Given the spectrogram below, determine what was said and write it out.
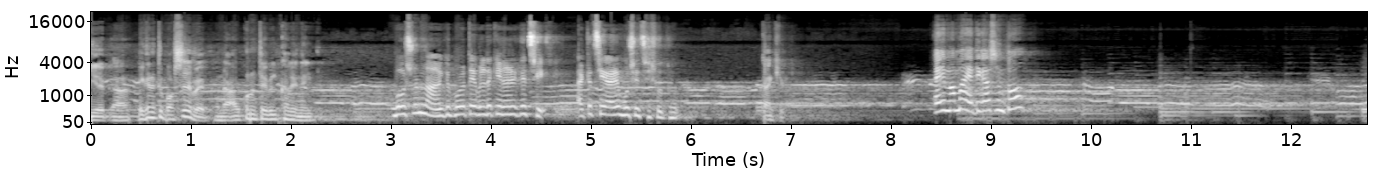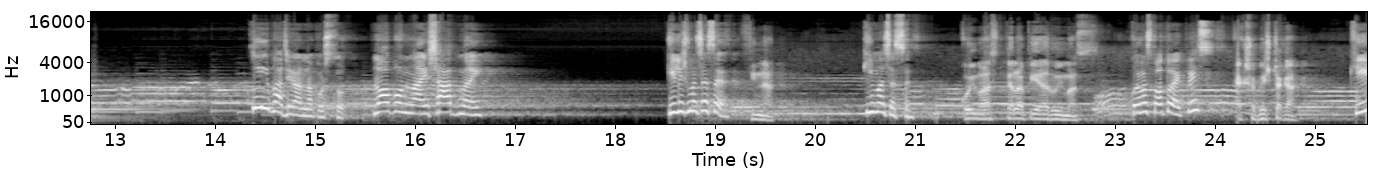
ইয়ে এখানে একটু বসা যাবে মানে আর কোনো টেবিল খালি নেই। বসুন না আমি কি পুরো টেবিলটা কিনে রেখেছি? একটা চেয়ারে বসেছি শুধু। থ্যাংক ইউ এই মামা এদিকে আসুন তো। কি ভাজি রান্না করছ? লবণ নাই স্বাদ নাই। ইলিশ মাছ আছে? না কি মাছ আছে? কই মাছ? তেলাপিয়া রুই মাছ। কই মাছ কত? এক পিস একশো বিশ টাকা। কি?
